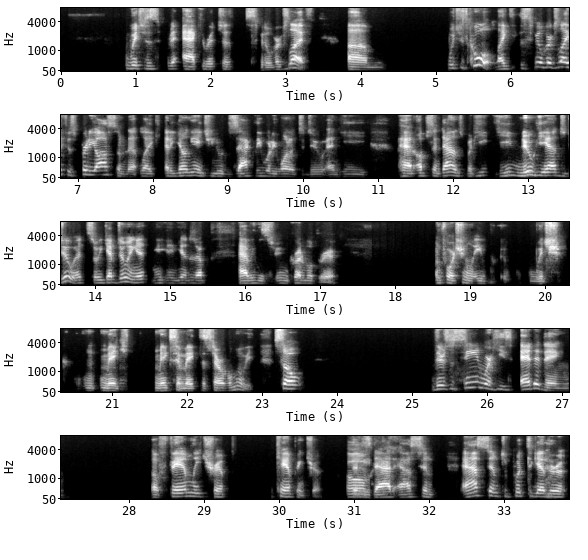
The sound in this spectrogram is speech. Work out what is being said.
which is accurate to Spielberg's life. Um, which is cool. Like Spielberg's life is pretty awesome. That like at a young age he knew exactly what he wanted to do, and he had ups and downs, but he he knew he had to do it, so he kept doing it, and he ended up having this incredible career. Unfortunately, which make makes him make this terrible movie. So there's a scene where he's editing a family trip, camping trip. Oh that his dad asked him asked him to put together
